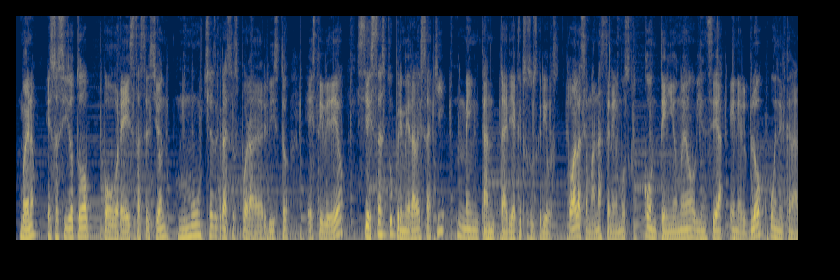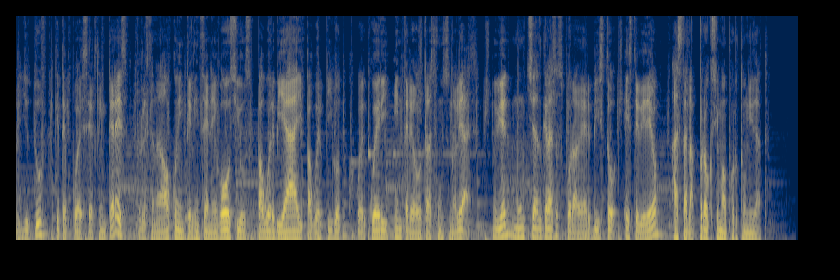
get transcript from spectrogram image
Bueno, eso ha sido todo por esta sesión. Muchas gracias por haber visto este video. Si esta es tu primera vez aquí, me encantaría que te suscribas. Todas las semanas tenemos contenido nuevo, bien sea en el blog o en el canal de YouTube, que te puede ser de interés, relacionado con inteligencia de negocios, Power BI, Power Pivot, Power Query, entre otras funcionalidades. Muy bien, muchas gracias por haber visto este video. Hasta la próxima oportunidad.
